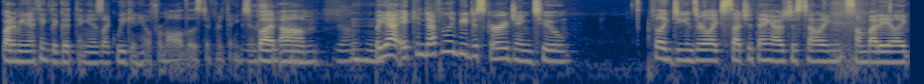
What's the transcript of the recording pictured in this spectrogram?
but I mean I think the good thing is like we can heal from all of those different things. Yes, but we can. um, Yeah. but yeah, it can definitely be discouraging too. I feel like jeans are like such a thing. I was just telling somebody like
